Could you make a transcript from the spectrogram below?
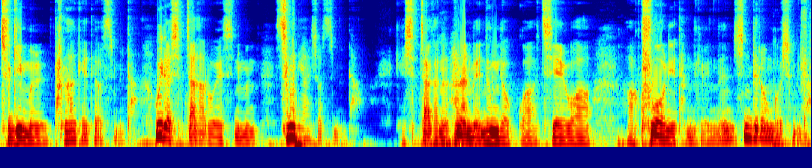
죽임을 당하게 되었습니다. 오히려 십자가로 예수님은 승리하셨습니다. 십자가는 하나님의 능력과 지혜와 아, 구원이 담겨 있는 신비로운 것입니다.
